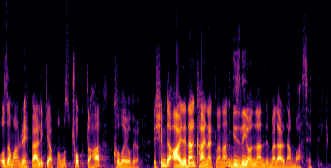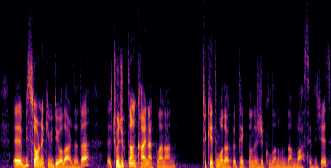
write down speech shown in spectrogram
o zaman rehberlik yapmamız çok daha kolay oluyor. E şimdi aileden kaynaklanan gizli yönlendirmelerden bahsettik. E, bir sonraki videolarda da e, çocuktan kaynaklanan tüketim odaklı teknoloji kullanımından bahsedeceğiz.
